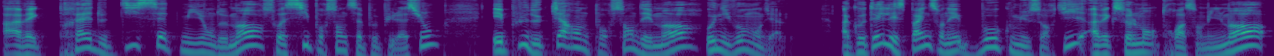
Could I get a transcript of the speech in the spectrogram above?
avec près de 17 millions de morts, soit 6% de sa population, et plus de 40% des morts au niveau mondial. À côté, l'Espagne s'en est beaucoup mieux sortie, avec seulement 300 000 morts,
